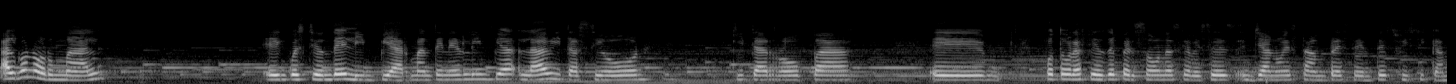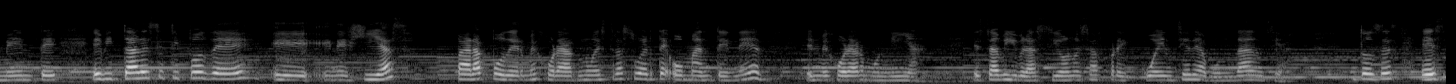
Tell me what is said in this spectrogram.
algo normal en cuestión de limpiar, mantener limpia la habitación, quitar ropa, eh, fotografías de personas que a veces ya no están presentes físicamente, evitar ese tipo de eh, energías para poder mejorar nuestra suerte o mantener en mejor armonía. esa vibración o esa frecuencia de abundancia. Entonces es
